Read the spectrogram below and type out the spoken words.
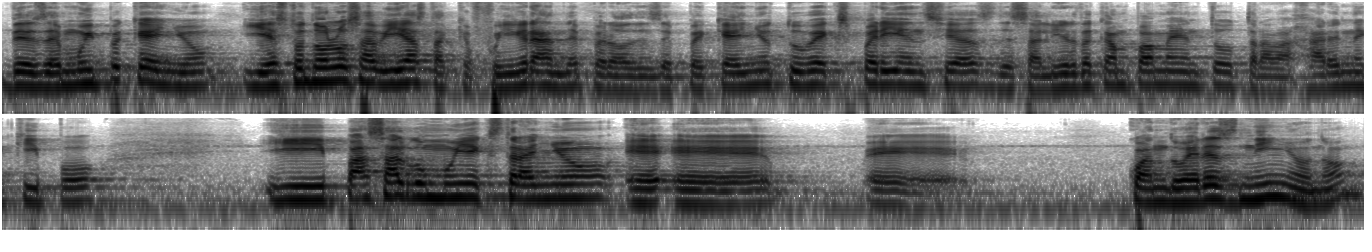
desde muy pequeño, y esto no lo sabía hasta que fui grande, pero desde pequeño tuve experiencias de salir de campamento, trabajar en equipo, Y pasa algo muy extraño eh, eh, eh, cuando eres niño, ¿no?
